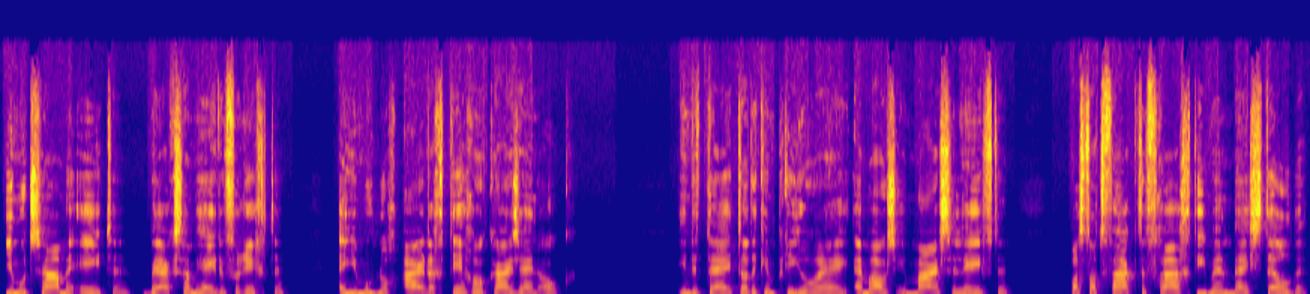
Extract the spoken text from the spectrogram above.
Je moet samen eten, werkzaamheden verrichten en je moet nog aardig tegen elkaar zijn ook. In de tijd dat ik in priorij Emmaus in Maarsen leefde, was dat vaak de vraag die men mij stelde.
